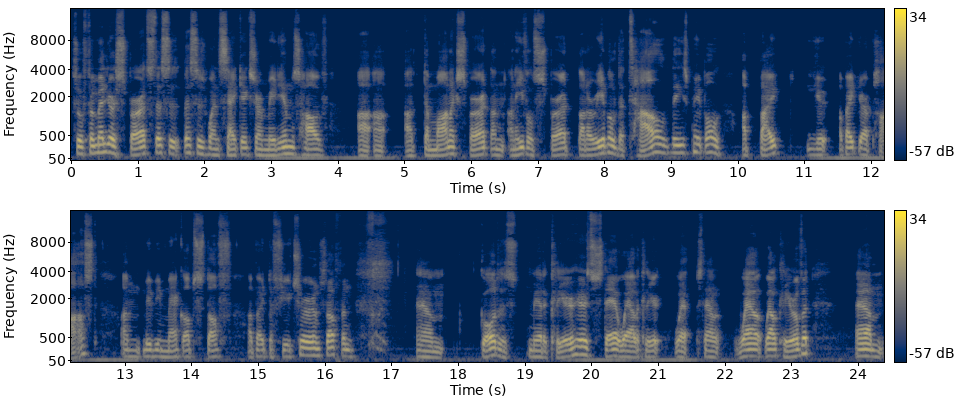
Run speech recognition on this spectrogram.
So familiar spirits, this is this is when psychics or mediums have a, a, a demonic spirit and an evil spirit that are able to tell these people about you about your past and maybe make up stuff about the future and stuff and um God has made it clear here. Stay well clear, well, stay well, well clear of it. Um,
